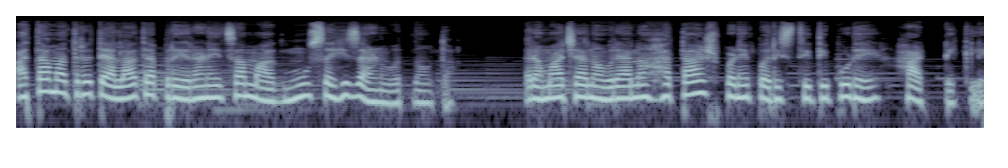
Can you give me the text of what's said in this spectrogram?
आता मात्र त्याला त्या प्रेरणेचा मागमूसही जाणवत नव्हता. रमाच्या नवऱ्यानं हताशपणे परिस्थितीपुढे हात टेकले.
